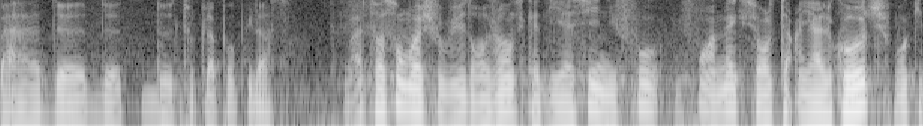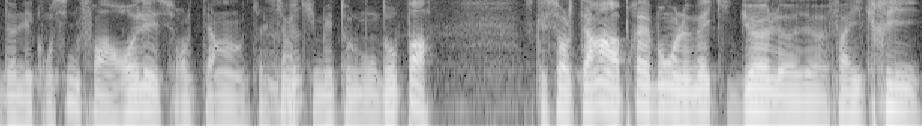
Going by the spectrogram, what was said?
bah, de, de- de toute la populace. Bah, De toute façon, moi je suis obligé de rejoindre ce qu'a dit Yacine. Il faut, il faut un mec sur le terrain. Il y a le coach, moi qui donne les consignes. Il faut un relais sur le terrain. Quelqu'un Mhm. qui met tout le monde au pas. Parce que sur le terrain, après, bon, le mec il gueule, euh, enfin il crie,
